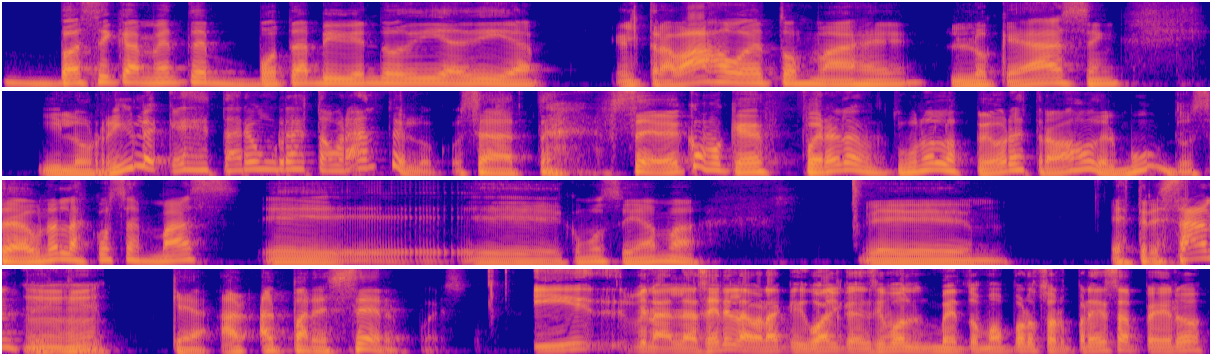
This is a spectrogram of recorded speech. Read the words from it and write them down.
básicamente vos estás viviendo día a día el trabajo de estos majes, lo que hacen y lo horrible que es estar en un restaurante, loco. O sea, se ve como que fuera uno de los peores trabajos del mundo. O sea, una de las cosas más, eh, eh, ¿cómo se llama? Eh, estresantes que- Ujú. Que, al, parecer, pues. Y mira, la serie, la verdad que igual que decimos, me tomó por sorpresa, pero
